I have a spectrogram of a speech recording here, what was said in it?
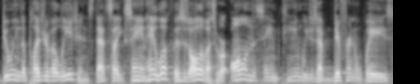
doing the Pledge of Allegiance, that's like saying, hey, look, this is all of us. We're all on the same team. We just have different ways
